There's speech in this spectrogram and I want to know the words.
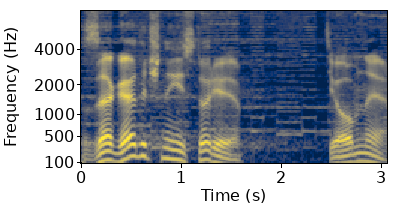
Загадочная история. Темная.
